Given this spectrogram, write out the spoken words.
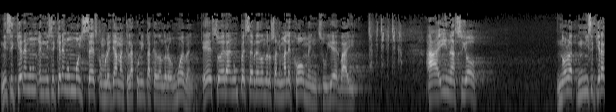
Ni siquiera, en un, ni siquiera en un Moisés, como le llaman, que la cunita que donde lo mueven. Eso era en un pesebre donde los animales comen su hierba ahí. Ahí nació. No, ni siquiera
